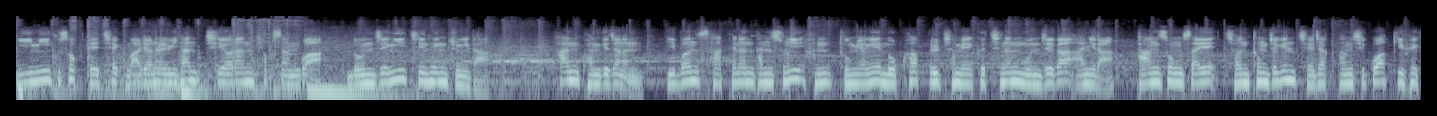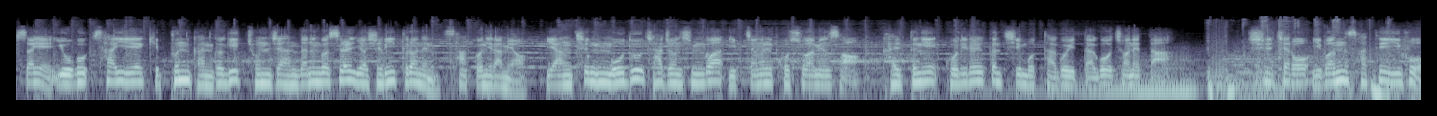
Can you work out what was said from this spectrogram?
이미 후속 대책 마련을 위한 치열한 협상과 논쟁이 진행 중이다. 한 관계자는 이번 사태는 단순히 한 두 명의 녹화 불참에 그치는 문제가 아니라 방송사의 전통적인 제작 방식과 기획사의 요구 사이에 깊은 간극이 존재한다는 것을 여실히 드러낸 사건이라며 양측 모두 자존심과 입장을 고수하면서 갈등의 고리를 끊지 못하고 있다고 전했다. 실제로 이번 사태 이후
